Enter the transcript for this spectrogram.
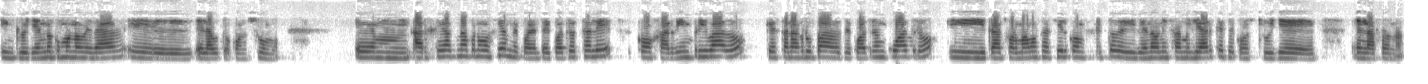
incluyendo como novedad el autoconsumo. Eh, Argea es una promoción de 44 chalets con jardín privado que están agrupados de cuatro en cuatro y transformamos así el concepto de vivienda unifamiliar que se construye en la zona.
